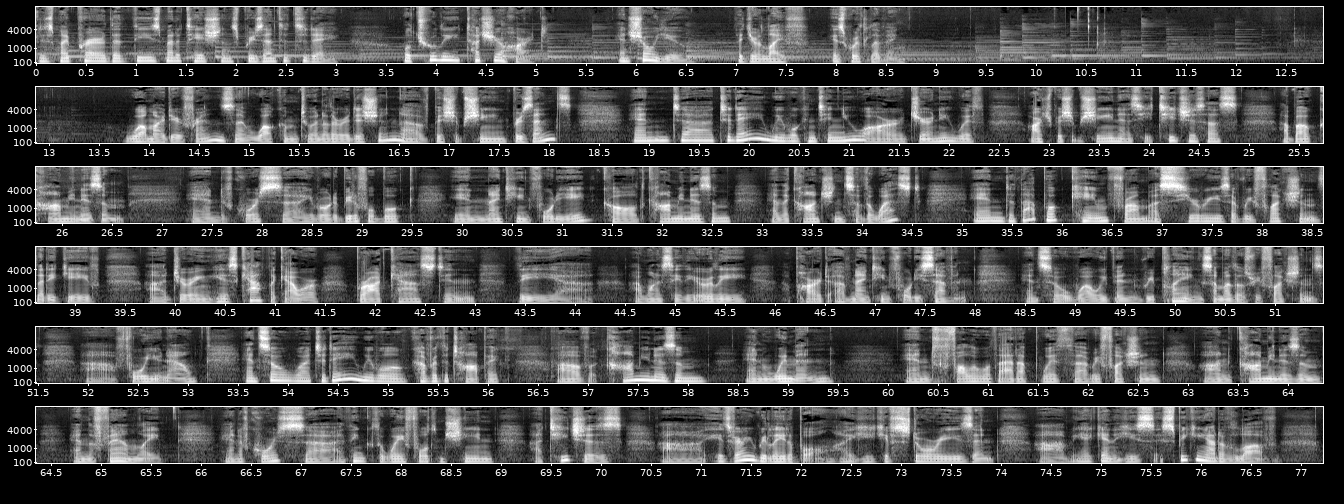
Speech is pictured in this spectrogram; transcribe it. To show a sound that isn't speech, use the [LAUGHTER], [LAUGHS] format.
It is my prayer that these meditations presented today will truly touch your heart and show you that your life is worth living. Well, my dear friends, and welcome to another edition of Bishop Sheen Presents. And uh, today we will continue our journey with Archbishop Sheen as he teaches us about communism. And of course, uh, he wrote a beautiful book in 1948 called Communism and the Conscience of the West. And that book came from a series of reflections that he gave uh, during his Catholic Hour broadcast in the, uh, I want to say, the early part of 1947. And so while uh, we've been replaying some of those reflections uh, for you now. And so uh, today we will cover the topic of communism and women and follow that up with a reflection on communism and the family. And of course, uh, I think the way Fulton Sheen uh, teaches uh, is very relatable. Uh, he gives stories, and um, again, he's speaking out of love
